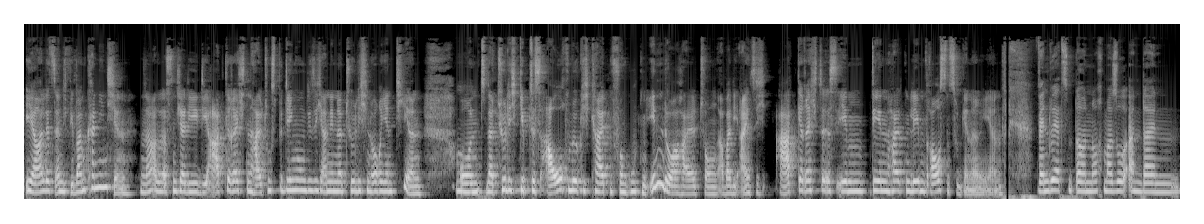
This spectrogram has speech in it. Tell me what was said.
Ja, letztendlich wie beim Kaninchen. Ne? Also das sind ja die, die artgerechten Haltungsbedingungen, die sich an den natürlichen orientieren. Mhm. Und natürlich gibt es auch Möglichkeiten von guten Indoor-Haltungen, aber die einzig artgerechte ist eben, denen halt ein Leben draußen zu generieren. Wenn du jetzt noch mal so an deine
